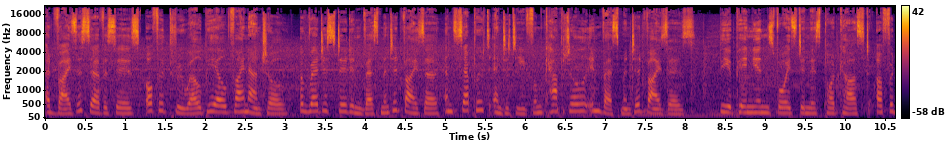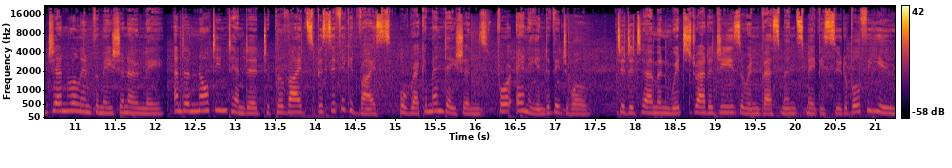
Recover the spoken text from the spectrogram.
Advisor services offered through LPL Financial, a registered investment advisor and separate entity from Capital Investment Advisors. The opinions voiced in this podcast are for general information only and are not intended to provide specific advice or recommendations for any individual. To determine which strategies or investments may be suitable for you,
